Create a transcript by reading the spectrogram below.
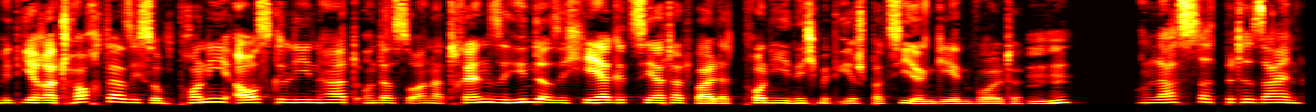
mit ihrer Tochter sich so ein Pony ausgeliehen hat und das so an der Trense hinter sich hergezerrt hat, weil das Pony nicht mit ihr spazieren gehen wollte. Und lasst das bitte sein.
